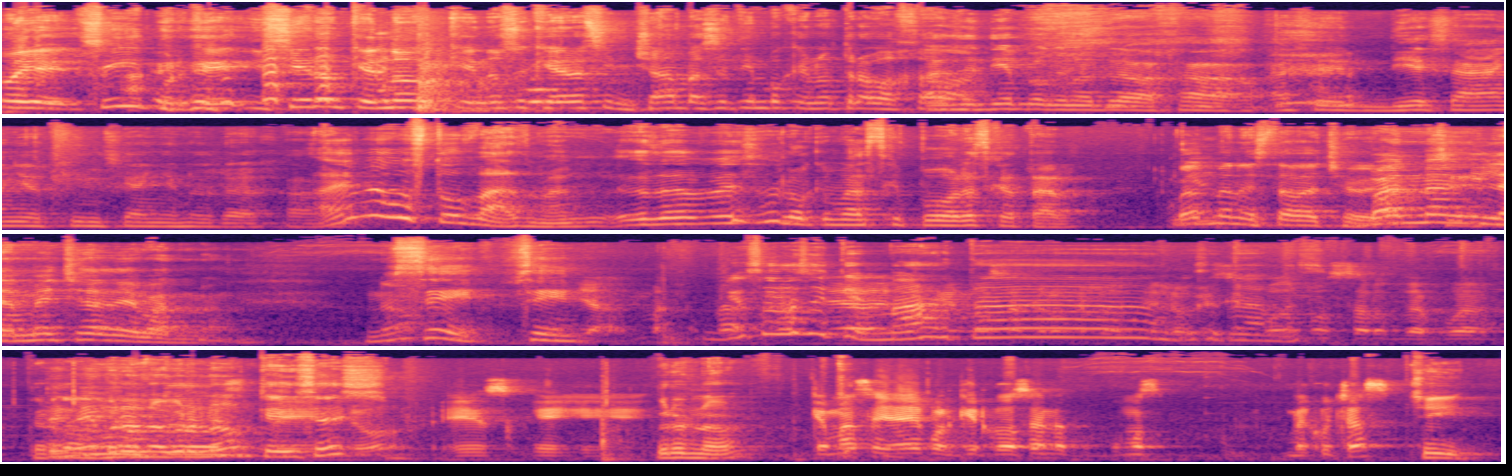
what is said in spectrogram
Oye, sí, porque hicieron que no, que no se quedara sin chamba. Hace tiempo que no trabajaba. Hace tiempo que no trabajaba, hace 10 años, 15 años no trabajaba. A mí me gustó Batman. Eso es lo que más que puedo rescatar. Batman estaba chévere. Batman Sí. y la mecha de Batman, ¿no? Sí, sí. Ya, Yo solo sé que Marta- no sé que- podemos estar de acuerdo. Perdón, Tenemos Bruno, Bruno, ¿qué dices? Es que, Bruno, que más allá de cualquier cosa, ¿me escuchas? sí.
